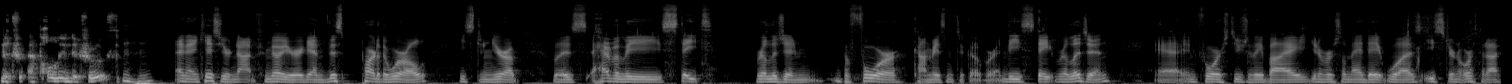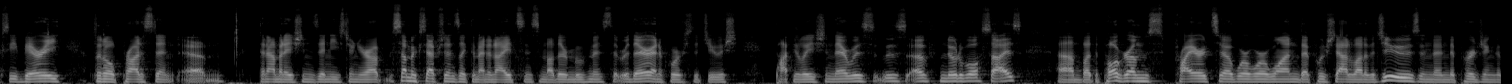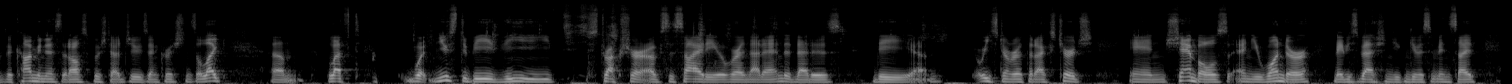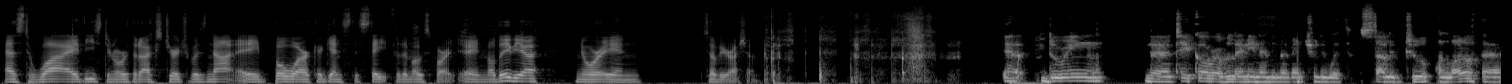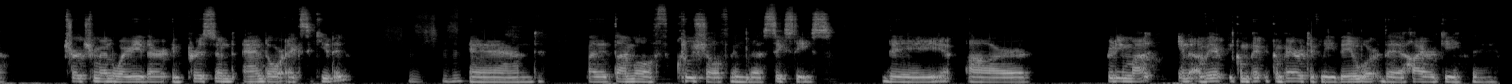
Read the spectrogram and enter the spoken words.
the tr- upholding the truth? hmm And in case you're not familiar, again, this part of the world, Eastern Europe, was heavily state religion before communism took over. And the state religion, uh, enforced usually by universal mandate, was Eastern Orthodoxy. Very little Protestant um, denominations in Eastern Europe. Some exceptions, like the Mennonites and some other movements that were there, and of course the Jewish population there was was of notable size. Um, but the pogroms prior to World War One that pushed out a lot of the Jews, and then the purging of the communists that also pushed out Jews and Christians alike, um, left what used to be the structure of society over in that end, and that is the um, Eastern Orthodox Church in shambles. And you wonder, maybe Sebastian, you can give us some insight as to why the Eastern Orthodox Church was not a bulwark against the state for the most part in Moldavia, nor in Soviet Russia. Yeah, during the takeover of Lenin and eventually with Stalin too, a lot of the churchmen were either imprisoned and or executed. Mhm. And by the time of Khrushchev in the 60s, they are pretty much in a very compa- comparatively they were the hierarchy the,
